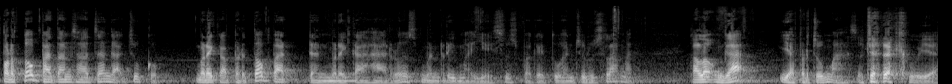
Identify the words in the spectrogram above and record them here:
pertobatan saja nggak cukup. Mereka bertobat dan mereka harus menerima Yesus sebagai Tuhan Juru Selamat. Kalau enggak, ya percuma, saudaraku ya.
